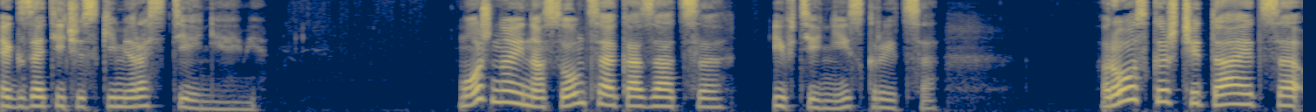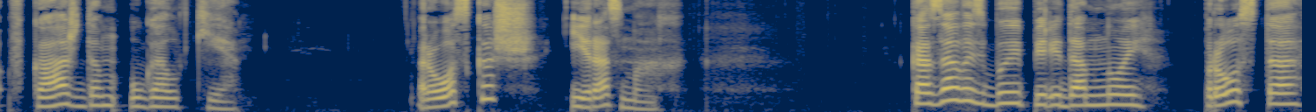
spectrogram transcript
экзотическими растениями. Можно и на солнце оказаться, и в тени скрыться. Роскошь читается в каждом уголке. Роскошь и размах. Казалось бы, передо мной просто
